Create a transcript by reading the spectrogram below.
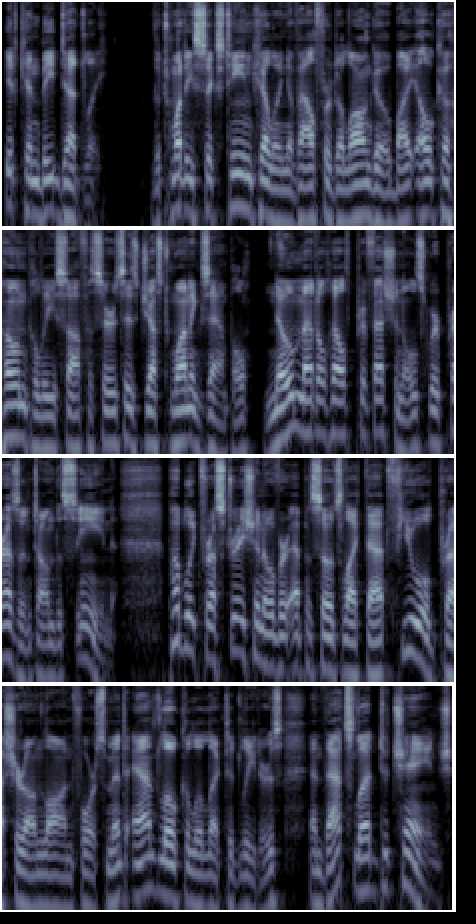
it can be deadly. The 2016 killing of Alfred Olango by El Cajon police officers is just one example. No mental health professionals were present on the scene. Public frustration over episodes like that fueled pressure on law enforcement and local elected leaders, and that's led to change.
